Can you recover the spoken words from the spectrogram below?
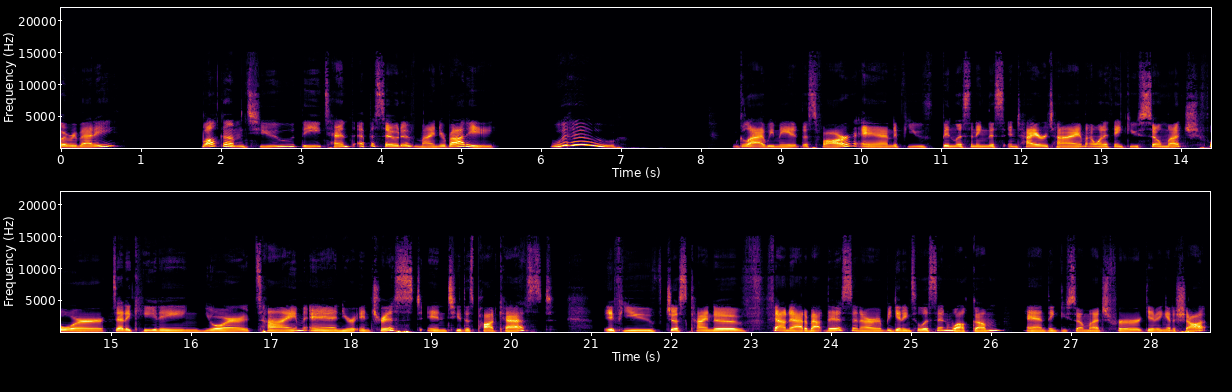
everybody. Welcome to the 10th episode of Mind Your Body. Woohoo! Glad we made it this far. And if you've been listening this entire time, I want to thank you so much for dedicating your time and your interest into this podcast. If you've just kind of found out about this and are beginning to listen, welcome. And thank you so much for giving it a shot.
